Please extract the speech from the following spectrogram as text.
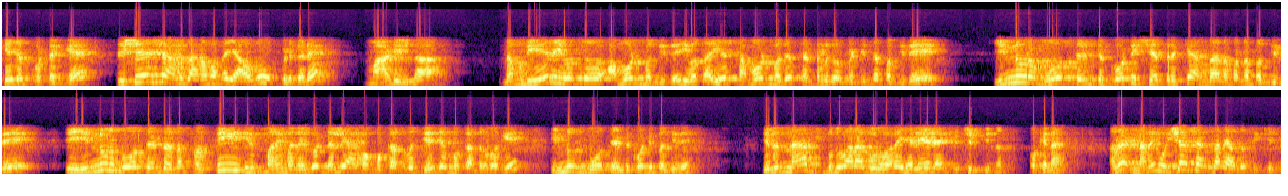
ಕೆಜಪ್ ಕೊಟ್ಟಂಗೆ ವಿಶೇಷ ಅನುದಾನವನ್ನ ಯಾವುದು ಬಿಡುಗಡೆ ಮಾಡಿಲ್ಲ. ನಮ್ದು ಏನು ಇವತ್ತು ಅಮೌಂಟ್ ಬಂದಿದೆ ಇವತ್ತು ಹೈಯೆಸ್ಟ್ ಅಮೌಂಟ್ ಬಂದಿದೆ ಸೆಂಟ್ರಲ್ ಗೌರ್ಮೆಂಟ್ ಇಂದ ಬಂದಿದೆ. ಇನ್ನೂರ ಮೂವತ್ತೆಂಟು ಕೋಟಿ ಕ್ಷೇತ್ರಕ್ಕೆ ಅನುದಾನವನ್ನ ಬಂದಿದೆ. ಈ ಇನ್ನೂರ ಮೂವತ್ತೆಂಟರನ್ನ ಪ್ರತಿ ಮನೆ ಮನೆಗೂ ನಲ್ಲಿ ಹಾಕೋ ಮುಖಾಂತರ ಜೆ ಜೆ ಮುಖಾಂತರವಾಗಿ ಇನ್ನೂರ ಮೂವತ್ತೆಂಟು ಕೋಟಿ ಬಂದಿದೆ. ಇದನ್ನ ಬುಧವಾರ ಗುರುವಾರ ಎಲೆ ಎಲೆಯಾಗಿ ಬಿಚ್ಚಿಡ್ತೀನಿ ನಾನು. ಓಕೆನಾ ಅಂದ್ರೆ ನನಗೆ ವಿಶೇಷ ಅನುದಾನ ಯಾವುದು ಸಿಕ್ಕಿಲ್ಲ.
